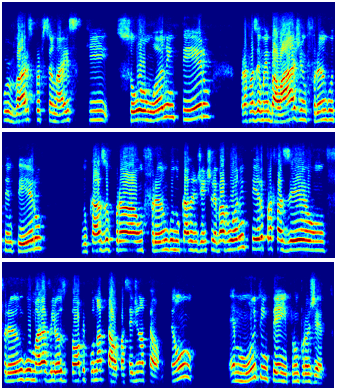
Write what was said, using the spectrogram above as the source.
por vários profissionais que soam o ano inteiro para fazer uma embalagem, um frango, um tempero, no caso, para um frango, no caso, a gente levava o ano inteiro para fazer um frango maravilhoso, top para o Natal, passeio de Natal. Então, é muito empenho para um projeto.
